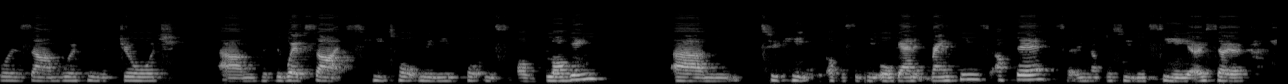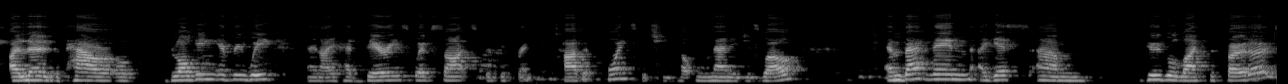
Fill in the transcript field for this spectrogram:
was um, working with George um, with the websites. He taught me the importance of blogging um, to keep obviously the organic rankings up there, so not just using SEO. So I learned the power of blogging every week and I had various websites for different target points, which he helped me manage as well. And back then, I guess um, Google liked the photos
